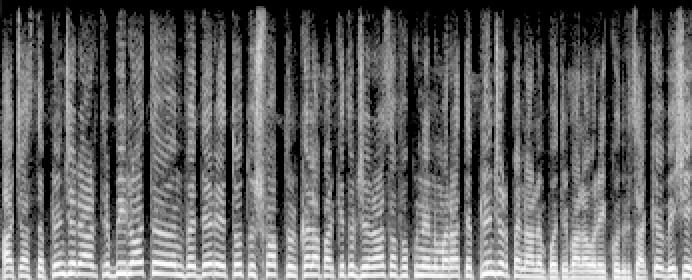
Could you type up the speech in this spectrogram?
această plângere. Ar trebui luată în vedere totuși faptul că la parchetul general s-au făcut nenumărate plângeri penale împotriva Laurei Codruța și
